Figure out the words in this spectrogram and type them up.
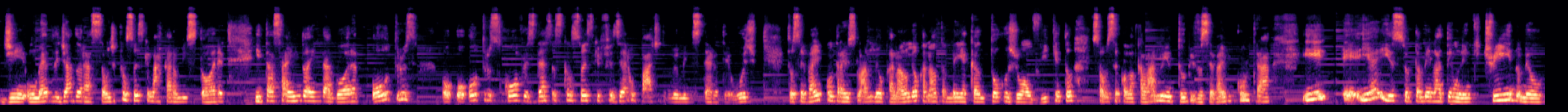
de um medley de adoração de canções que marcaram minha história e tá saindo ainda agora outros ou- ou outros covers dessas canções que fizeram parte do meu ministério até hoje. Então você vai encontrar isso lá no meu canal. No meu canal também é Cantor João Vick, então só você coloca lá no YouTube você vai me encontrar. E, e, e é isso. Também lá tem um Linktree no meu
